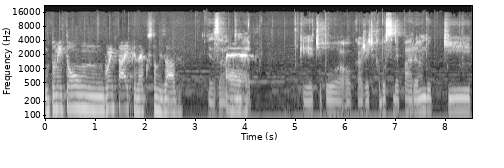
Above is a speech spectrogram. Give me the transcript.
implementou um Green Type né, customizado. Exato. É, é porque, tipo, a gente acabou se deparando que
